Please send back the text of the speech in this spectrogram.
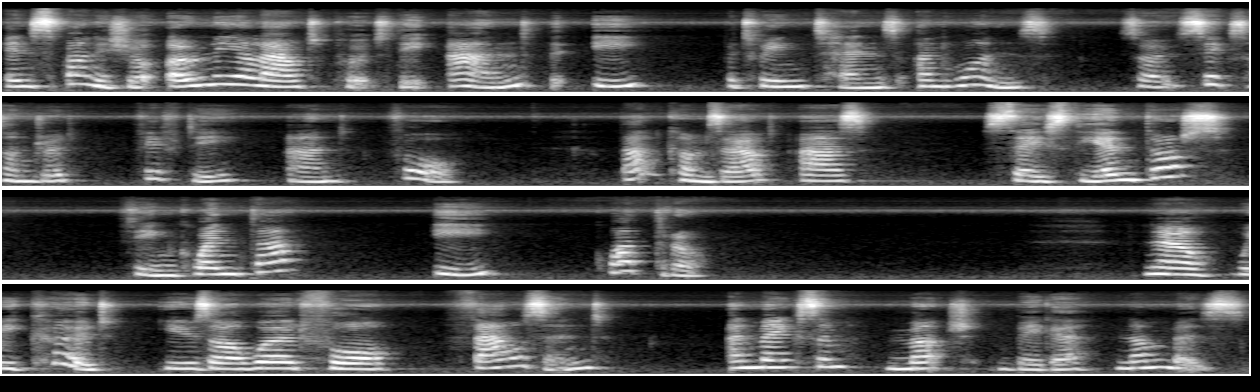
in Spanish you're only allowed to put the and, the e, between tens and ones. So 650 and 4. That comes out as seiscientos cincuenta y cuatro. Now we could use our word for thousand and make some much bigger numbers.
